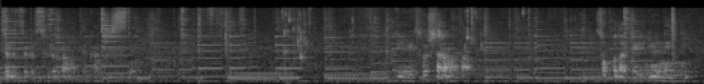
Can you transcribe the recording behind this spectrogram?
ツルツルするかなって感じですね。えー、そしたらまた、そこだけ入念に。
